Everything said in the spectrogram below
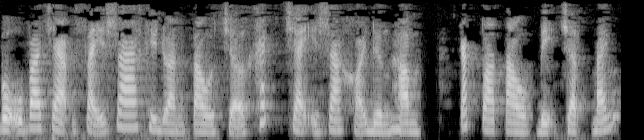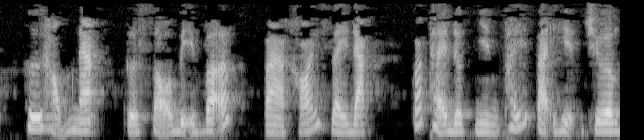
Vụ va chạm xảy ra khi đoàn tàu chở khách chạy ra khỏi đường hầm, các toa tàu bị chật bánh, hư hỏng nặng, cửa sổ bị vỡ và khói dày đặc có thể được nhìn thấy tại hiện trường,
